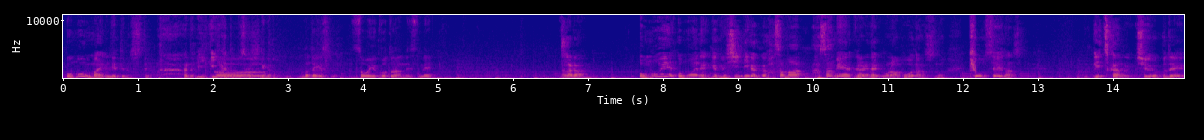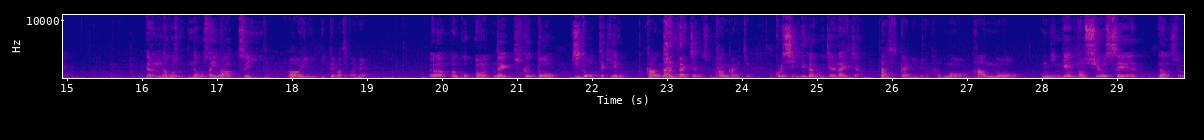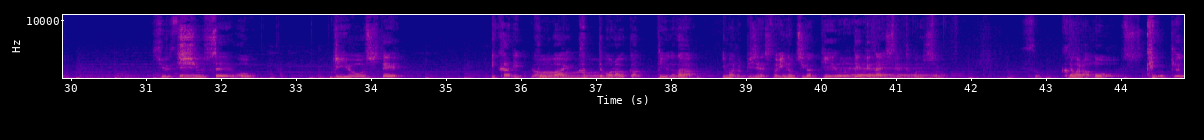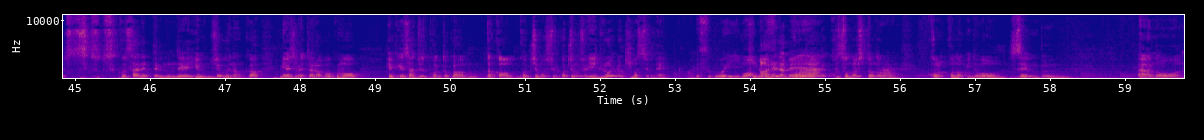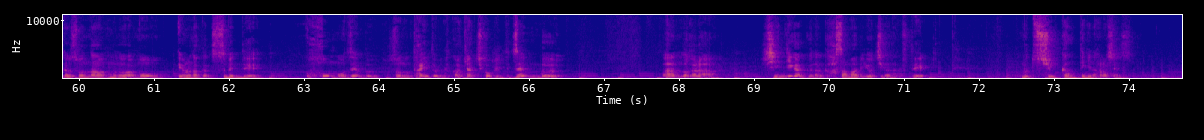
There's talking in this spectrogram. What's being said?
思う前に出てるんですって、言い方難しいんだけど。まあだけどそういうことなんですね。だから、うん。思え思えない逆に心理学が挟,、ま、挟められないこのアフォーダンスの強制なんです。いつかの収録で「いや名護名護さん今暑い?ああい言ってましたね」あこうん、って聞くと、自動的にも考えちゃいますよね。考えちゃう。これ心理学じゃないじゃん。確かにね。もう反応。人間の習性なんですよ。修正習性を利用していかに購買あー。買ってもらうかっていうのが今のビジネスの命がけでデザインしてるところなんですよ、そっだかからもう研究尽くされてるので、うん。YouTube なんか見始めたら僕も平気で30分とか、うん。なんかこっち面白いこっち面白いいろいろ来ますよね。あれすごいもう機能あれですよねだこれだその人のはい。こ好みのを全部、うん。あのそんなものはもう世の中全て、本も全部そのタイトルとかキャッチコピーって全部あのだから心理学なんか挟まる余地がなくてもっと瞬間的な話なんです。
